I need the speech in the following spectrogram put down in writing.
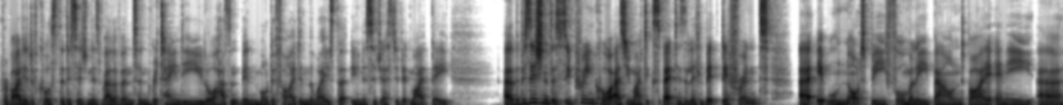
provided, of course, the decision is relevant and retained EU law hasn't been modified in the ways that Oonagh suggested it might be. Uh, the position of the Supreme Court, as you might expect, is a little bit different. Uh, it will not be formally bound by any uh,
